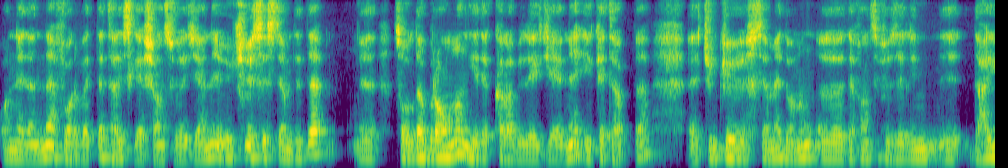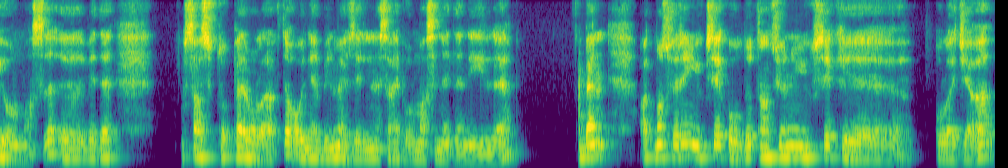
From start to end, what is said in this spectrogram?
o nedenle forvette Talisca'ya şans vereceğini, üçlü sistemde de solda Brown'un yedek kalabileceğini ilk etapta e, çünkü Semedo'nun e, defansif özelliğinin e, daha iyi olması e, ve de sağ stoper olarak da oynayabilme özelliğine sahip olması nedeniyle ben atmosferin yüksek olduğu, tansiyonun yüksek olacağı,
